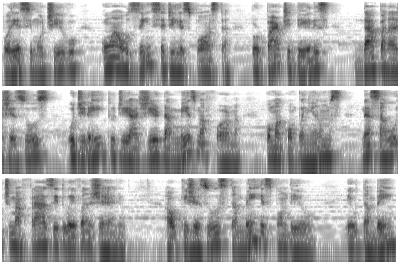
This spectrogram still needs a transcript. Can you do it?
Por esse motivo, com a ausência de resposta por parte deles, dá para Jesus o direito de agir da mesma forma, como acompanhamos nessa última frase do Evangelho. Ao que Jesus também respondeu: Eu também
